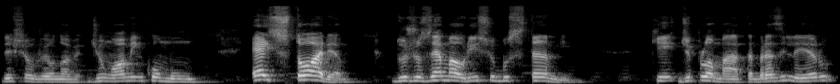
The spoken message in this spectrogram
Deixa eu ver o nome. De um Homem Comum. É a história do José Maurício Bustami, que diplomata brasileiro,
